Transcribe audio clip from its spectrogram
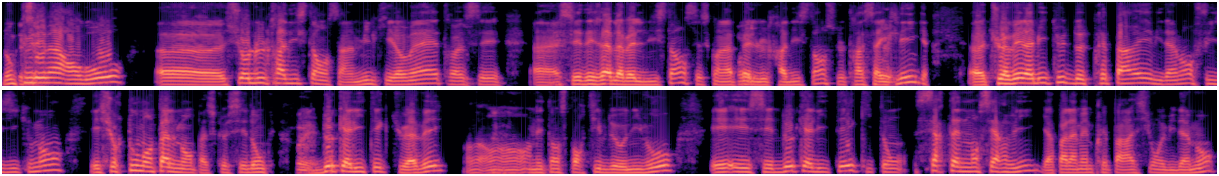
Donc, tu démarres en gros euh, sur l'ultra-distance, 1000 km, c'est déjà de la belle distance, c'est ce qu'on appelle l'ultra-distance, l'ultra-cycling. Euh, tu avais l'habitude de te préparer évidemment physiquement et surtout mentalement, parce que c'est donc deux qualités que tu avais en, étant sportif de haut niveau, et, et ces deux qualités qui t'ont certainement servi, il n'y a pas la même préparation évidemment,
